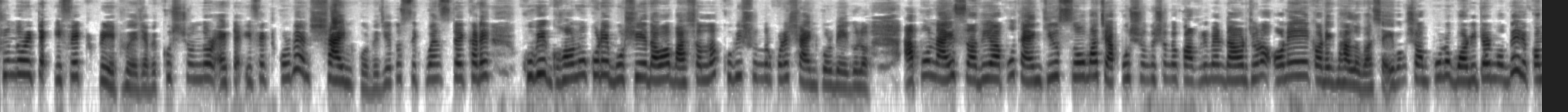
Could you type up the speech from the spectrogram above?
সুন্দর একটা ইফেক্ট ক্রিয়েট হয়ে যাবে। খুব সুন্দর একটা ইফেক্ট করবে এন্ড শাইন করবে। যেহেতু সিকোয়েন্সটা এখানে খুবই ঘন করে বসিয়ে দেওয়া, মাশাআল্লাহ, খুবই সুন্দর করে শাইন করবে এগুলো। আপু নাইস সাদিয়া আপু থ্যাংক ইউ সো মাচ আপু, সুন্দর সুন্দর কমপ্লিমেন্ট দেওয়ার জন্য অনেক অনেক ভালোবাসা এবং সম্পূর্ণ বডিটার মধ্যে এরকম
